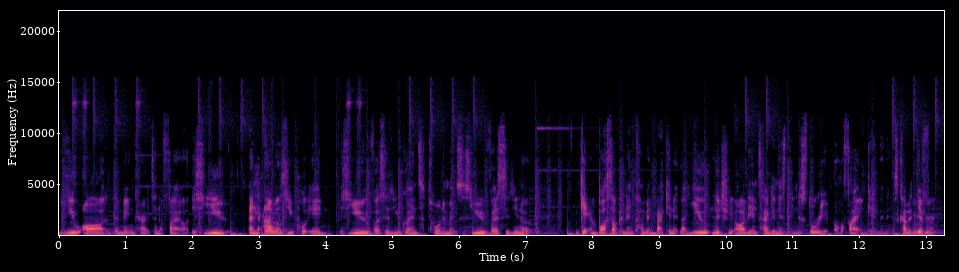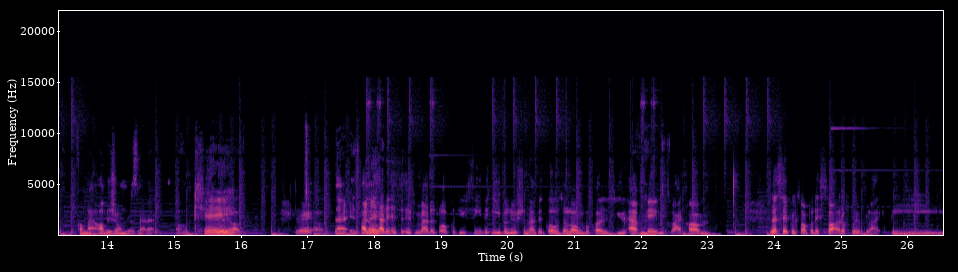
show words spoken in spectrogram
you are the main character in the fighter. It's you and the hours you put in. It's you versus you going to tournaments. It's you versus, you know, getting boss up and then coming back in it. Like you literally are the antagonist in the story of a fighting game, and it's kind of Mhm. different from like other genres like that. Straight Okay. up. Straight up. That is And, it, and it's, it's mad as well because you see the evolution as it goes along because you have Mhm. games like um let's say for example they started off with like the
